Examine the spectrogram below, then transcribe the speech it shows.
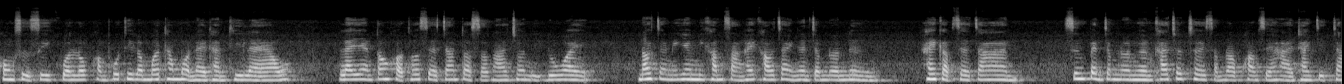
คงสื่อซีควรลบคำพูดที่ละเมิดทั้งหมดในทันทีแล้ว และยังต้องขอโทษเสียจ้านต่อสาธารณชนอีกด้วย นอกจากนี้ยังมีคำสั่งให้เขาจ่ายเงินจำนวนหนึ่ง ให้กับเสียจ้าน ซึ่งเป็นจำนวนเงินค่าชดเชยสำหรับความเสียหายทางจิตใจ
